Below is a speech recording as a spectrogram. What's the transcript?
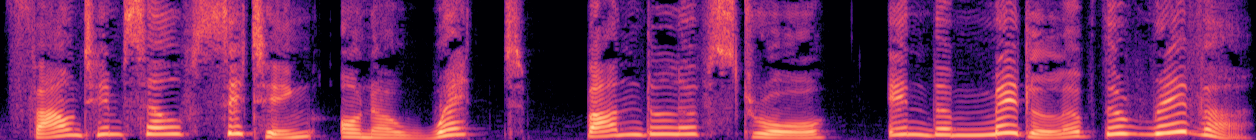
found himself sitting on a wet bundle of straw in the middle of the river.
